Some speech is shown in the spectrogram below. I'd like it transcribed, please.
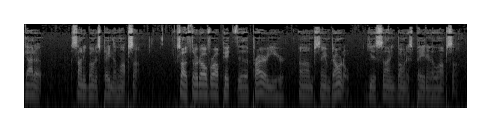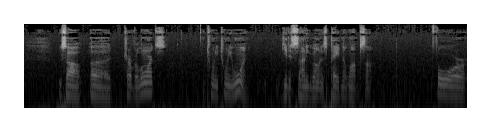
got a signing bonus paid in a lump sum. Saw a third overall pick the prior year um, Sam Darnold get his signing bonus paid in a lump sum. We saw uh, Trevor Lawrence in 2021 get his signing bonus paid in a lump sum. For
